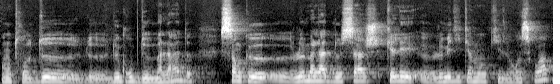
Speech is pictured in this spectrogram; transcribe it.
entre deux, deux, groupes de malades, sans que euh, le malade ne sache quel est euh, le médicament qu'il reçoit,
